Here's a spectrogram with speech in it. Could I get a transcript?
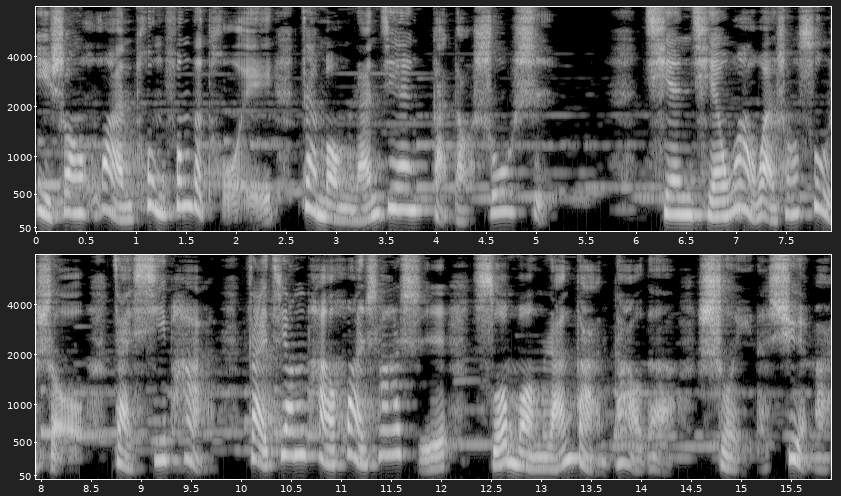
一双患痛风的腿在猛然间感到舒适。千千万万双素手在溪畔、在江畔浣纱时所猛然感到的水的血脉，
